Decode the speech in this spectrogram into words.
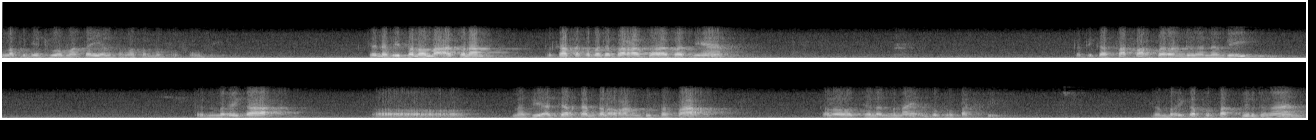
Allah punya dua mata yang sama-sama berfungsi. Dan Nabi Shallallahu Alaihi Wasallam berkata kepada para sahabatnya ketika safar bareng dengan Nabi dan mereka e, Nabi ajarkan kalau orang itu safar kalau jalan menaik untuk bertakbir. Dan mereka bertakbir dengan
